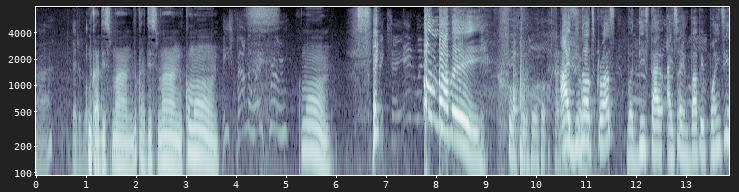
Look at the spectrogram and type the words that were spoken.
Alright, get the ball. Look at this man. Look at this man. Come on. He's found a way through. Come on. Hey, Takes it in with Mbappe! I did not cross, but this time I saw Mbappe pointing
